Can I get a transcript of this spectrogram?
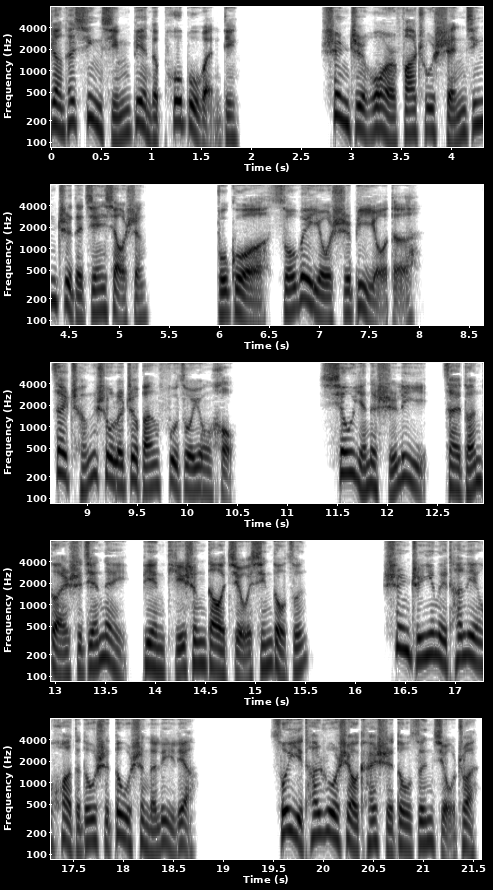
让他性情变得颇不稳定，甚至偶尔发出神经质的尖笑声。不过，所谓有失必有得，在承受了这般副作用后。萧炎的实力在短短时间内便提升到九星斗尊，甚至因为他炼化的都是斗圣的力量，所以他若是要开始斗尊九转，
